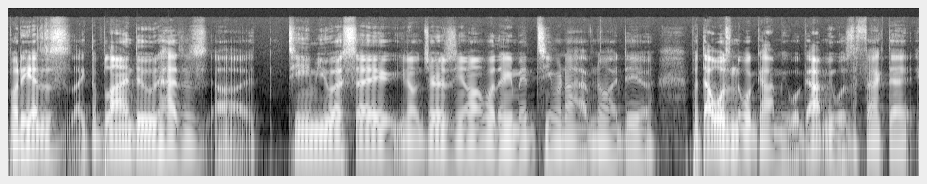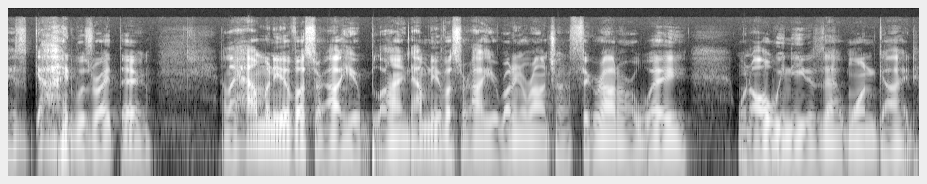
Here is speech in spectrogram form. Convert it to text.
but he has his like the blind dude has his uh, Team USA, you know, jersey on. Whether he made the team or not, I have no idea. But that wasn't what got me. What got me was the fact that his guide was right there. And like, how many of us are out here blind? How many of us are out here running around trying to figure out our way when all we need is that one guide?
